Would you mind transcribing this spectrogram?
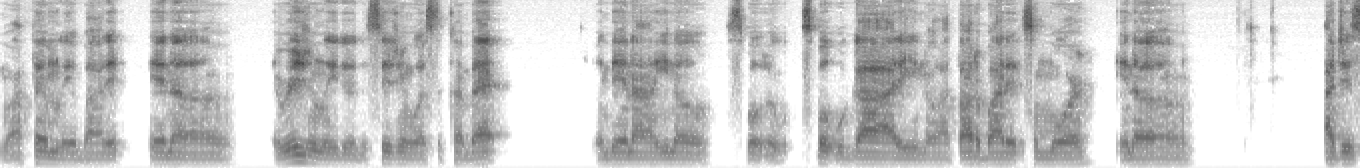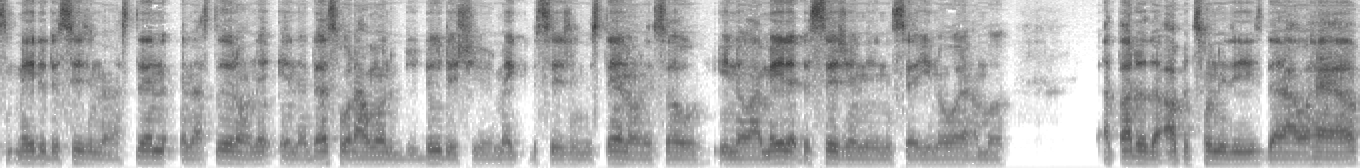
my family about it. And uh, originally the decision was to come back and then I, you know, spoke spoke with God. You know, I thought about it some more, and uh, I just made a decision. And I stand and I stood on it, and that's what I wanted to do this year: make a decision to stand on it. So, you know, I made that decision and said, you know what, I'm a I thought of the opportunities that I will have,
